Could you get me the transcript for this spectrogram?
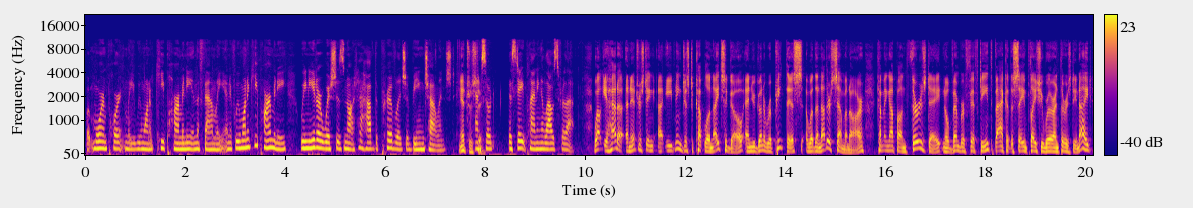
but more importantly, we want to keep harmony in the family. And if we want to keep harmony, we need our wishes not to have the privilege of being challenged. Interesting. And so estate planning allows for that. Well, you had a, an interesting uh, evening just a couple of nights ago, and you're going to repeat this with another seminar coming up on Thursday, November 15th, back at the same place you were on Thursday night,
